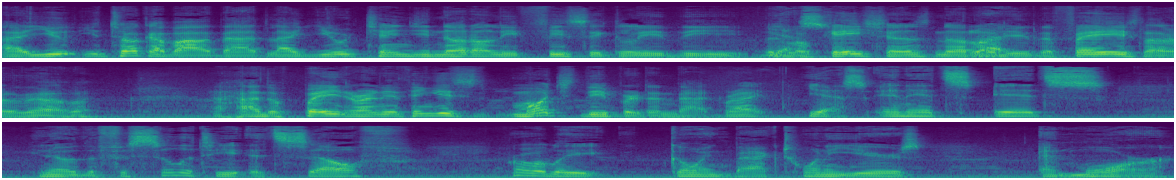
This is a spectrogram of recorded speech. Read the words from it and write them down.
uh, you, you talk about that like you're changing not only physically the, the Yes. locations, not Right. only the face or the a hand of paint or anything. It's much deeper than that, right? Yes, and it's it's you know the facility itself, probably going back 20 years and more.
